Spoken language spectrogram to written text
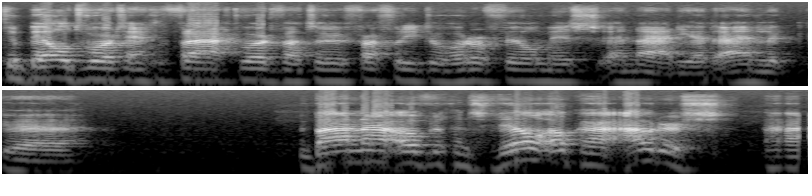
gebeld wordt en gevraagd wordt wat haar favoriete horrorfilm is. En nou ja, die uiteindelijk... eh waarna overigens wel ook haar ouders haar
